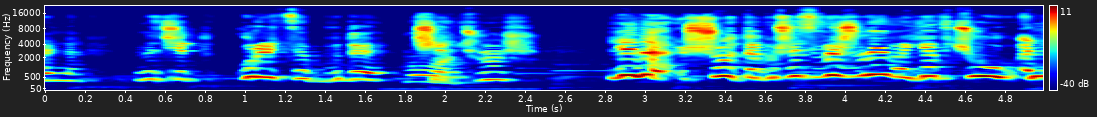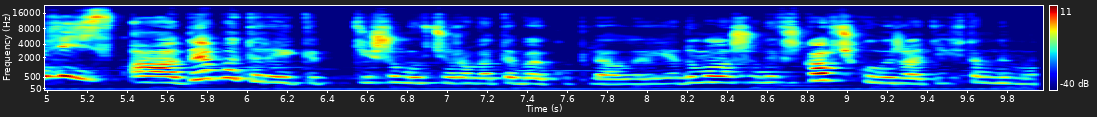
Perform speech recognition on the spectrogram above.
Правильно. Значить, куриця буде Мала, чік. чуєш? Ліна, що, тебе щось важливе? Я вчу англійську. А де батарейки, ті, що ми вчора в АТБ купляли? Я думала, що вони в шкафчику лежать, їх там нема.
